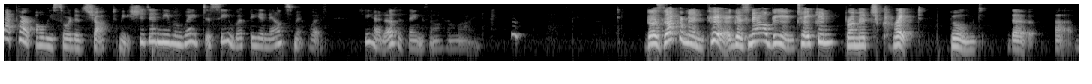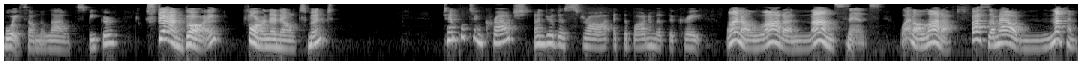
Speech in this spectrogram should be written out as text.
That part always sort of shocked me. She didn't even wait to see what the announcement was. She had other things on her mind. The Zuckerman pig is now being taken from its crate, boomed the uh, voice on the loudspeaker. Stand by for an announcement. Templeton crouched under the straw at the bottom of the crate. What a lot of nonsense! What a lot of fuss about nothing!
